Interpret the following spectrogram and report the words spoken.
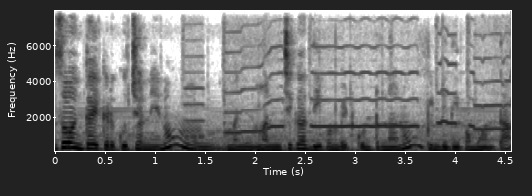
సో ఇంకా ఇక్కడ కూర్చొని నేను మం- మంచిగా దీపం పెట్టుకుంటున్నాను. పిండి దీపం అంతా.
